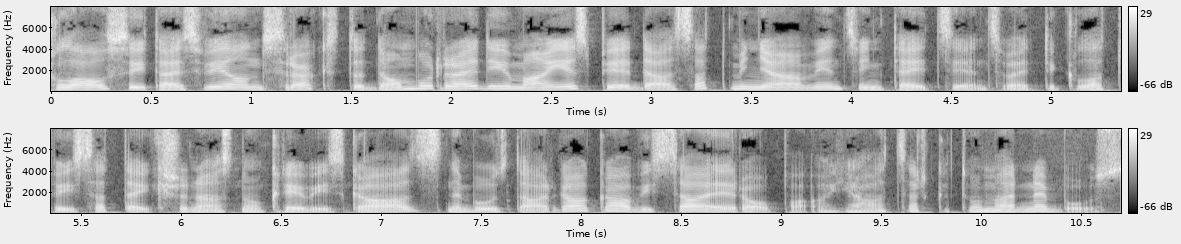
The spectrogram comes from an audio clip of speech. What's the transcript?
klausītājs Vilnis raksta Dombura raidījumā iespiedās atmiņā viens viņa teiciens, vai tik Latvijas atteikšanās no Krievijas gāzes nebūs dārgākā visā Eiropā. Jācer, ka tomēr nebūs.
